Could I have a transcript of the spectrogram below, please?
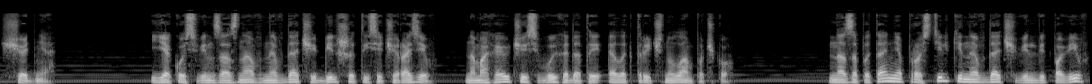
щодня. Якось він зазнав невдачі більше тисячі разів, намагаючись вигадати електричну лампочку. На запитання про стільки невдач він відповів:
